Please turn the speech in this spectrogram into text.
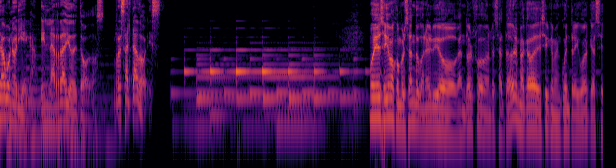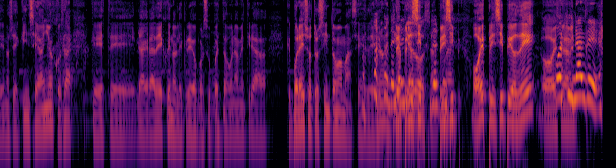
Gustavo Noriega, en la radio de todos. Resaltadores. Muy bien, seguimos conversando con Elvio Gandolfo en Resaltadores. Me acaba de decir que me encuentra igual que hace, no sé, 15 años, cosa que este, le agradezco y no le creo, por supuesto, una mentira que por ahí es otro síntoma más. ¿eh? De, Una de o es principio de, o es, O una el final de.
